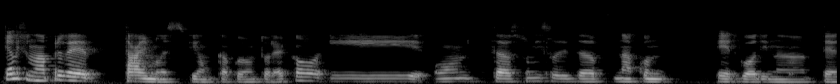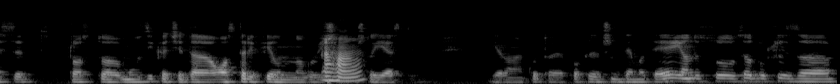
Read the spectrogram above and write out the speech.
Htjeli su da naprave timeless film, kako je on to rekao, i onda su mislili da nakon pet godina, deset, prosto muzika će da ostari film mnogo više Aha. što jeste. Jer onako to je poprilično demode i onda su se odlučili za,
